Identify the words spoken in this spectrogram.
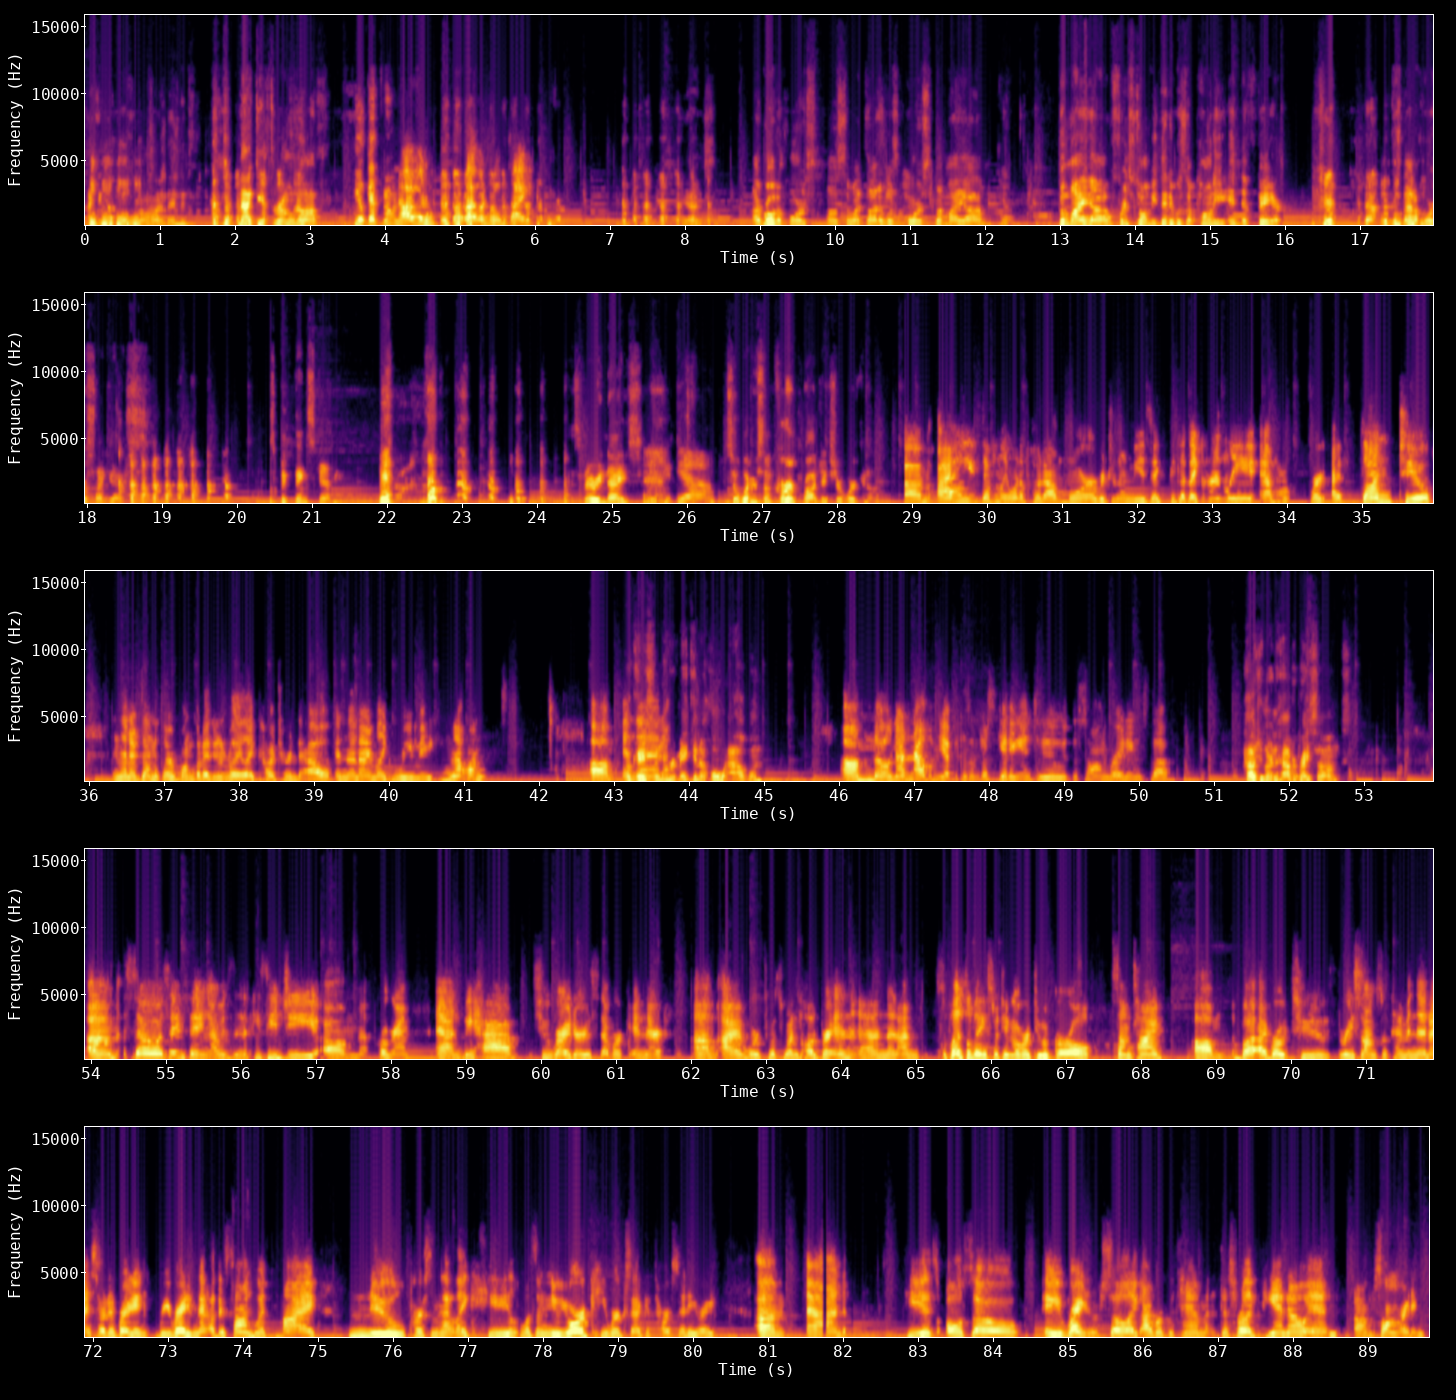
can hold on and not get thrown off. He'll get thrown out. I would I would hold tight. Yes. I rode a horse, uh, so I thought it was a horse, but my um, Yeah. but my uh, friends told me that it was a pony in the fair. It's not a horse, I guess. Those big things scare me. It's very nice. yeah. So, what are some current projects you're working on? Um, I definitely want to put out more original music because I currently am work. I've done two, and then I've done a third one, but I didn't really like how it turned out, and then I'm like remaking that one. Um, and Okay, so you were making a whole album. um, no, not an album yet because I'm just getting into the songwriting stuff. How'd you learn how to write songs? Um, so same thing. I was in the PCG um program, and we have two writers that work in there. Um, I worked with one called Britain, and then I'm supposedly switching over to a girl sometime. Um, but I wrote two, three songs with him, and then I started writing, rewriting that other song with my new person that like he was in New York. He works at Guitar City, right? Um, and he is also a writer. So like I work with him just for like piano and um, songwriting.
